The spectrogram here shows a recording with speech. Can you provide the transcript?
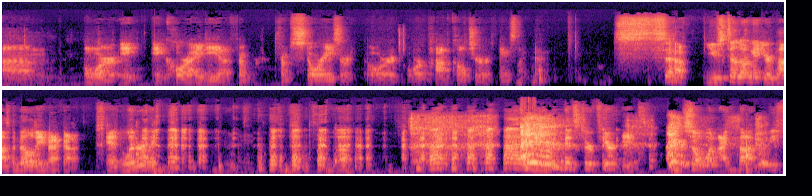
Um, or a, a core idea from from stories or, or or pop culture or things like that. So you still don't get your possibility back up. It literally Mr. Furious. So what I thought would be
